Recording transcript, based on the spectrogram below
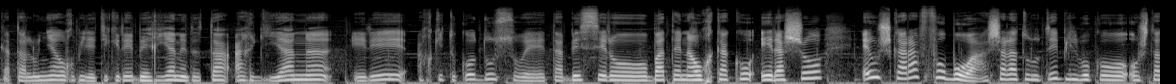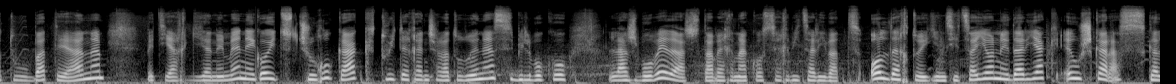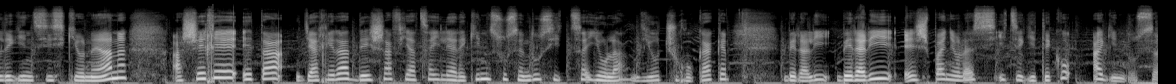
Katalunia urbiletik ere berrian eta argian ere aurkituko duzue. Eta bezero baten aurkako eraso Euskara foboa salatu dute Bilboko ostatu batean, beti argian hemen, egoitz txurrukak Twitterren salatu duenez, Bilboko Las Bobedas tabernako zerbitzari bat oldertu egin zitzaion, edariak Euskaraz galdegin zizkionean, aserre eta jarrera desafiatzailearekin zuzendu zitzaiola dio txurrukak, berali, berari espainolez hitz egiteko aginduz.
